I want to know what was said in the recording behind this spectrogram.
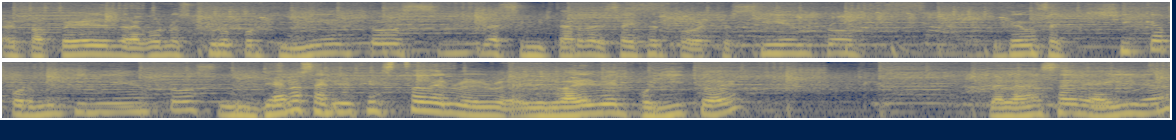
El papel dragón oscuro por 500 y la cimitarra de Cypher por 800. Y tenemos a Chica por 1500. Y ya no salió el gesto del, del baile del pollito, ¿eh? La lanza de Aida.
